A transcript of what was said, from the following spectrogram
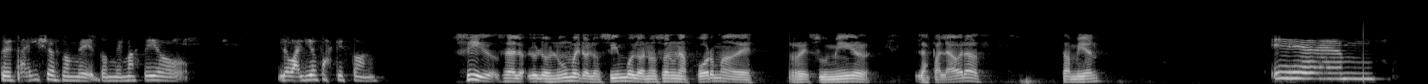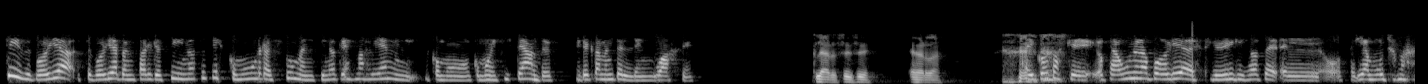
entonces ahí yo es donde, donde más veo lo valiosas que son. Sí, o sea, los números, los símbolos no son una forma de resumir las palabras también? Eh, sí, se podría, se podría pensar que sí. No sé si es como un resumen, sino que es más bien, como, como dijiste antes, directamente el lenguaje. Claro, sí, sí, es verdad. Hay cosas que, o sea, uno no podría describir quizás el, o sería mucho más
